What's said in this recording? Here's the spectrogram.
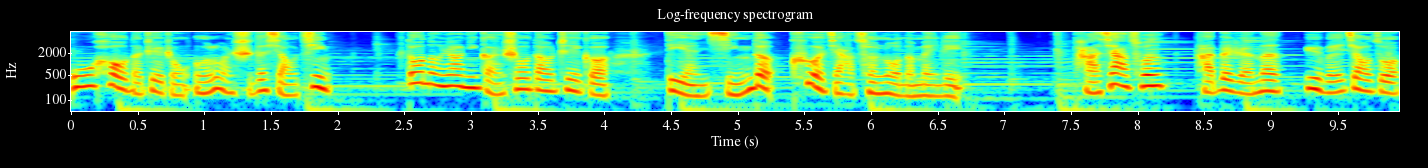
屋后的这种鹅卵石的小径，都能让你感受到这个典型的客家村落的魅力。塔下村还被人们誉为叫做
